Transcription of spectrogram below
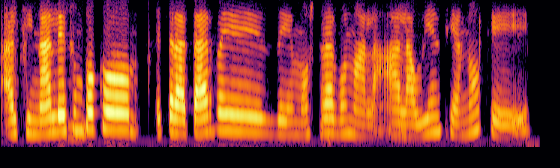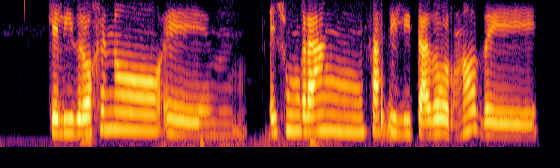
al final es un poco tratar de, de mostrar bueno a la, a la, audiencia no que, que el hidrógeno eh, es un gran facilitador no de,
